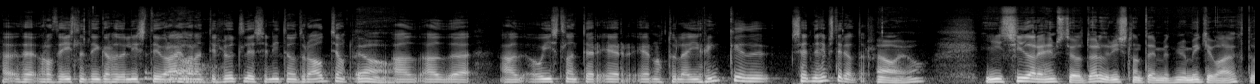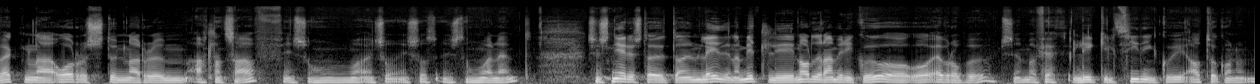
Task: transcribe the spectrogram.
frá því Íslandingar hafðu líst yfir ævarandi hlutleysi 1918 að, að, að og Ísland er, er, er náttúrulega í ringiðu setni heimstyrjaldar. Já, já. Í síðari heimstyrjald verður Ísland einmitt mjög mikilvægt vegna orustunnar um Allandshaf eins og hún, var nefnd sem snerist auðvitað um leiðina milli Norður-Ameríku og, og Evrópu sem að fekk líkil þýðingu í átökunum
